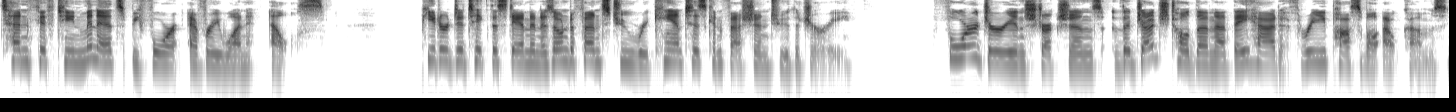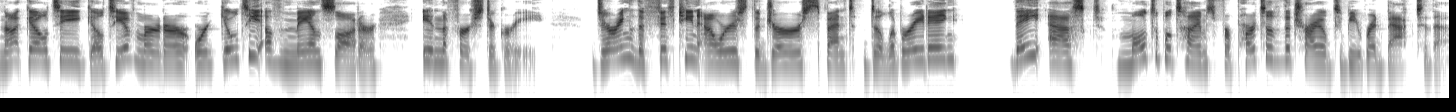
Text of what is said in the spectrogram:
10 15 minutes before everyone else. Peter did take the stand in his own defense to recant his confession to the jury. For jury instructions, the judge told them that they had three possible outcomes not guilty, guilty of murder, or guilty of manslaughter in the first degree. During the 15 hours the jurors spent deliberating, they asked multiple times for parts of the trial to be read back to them.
